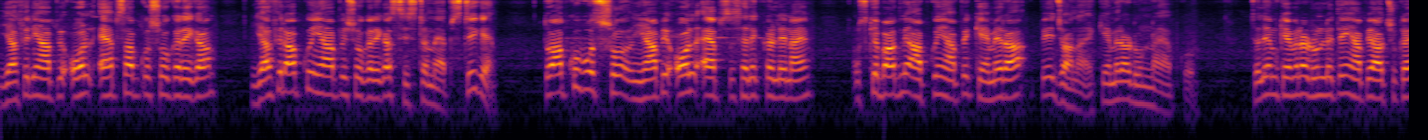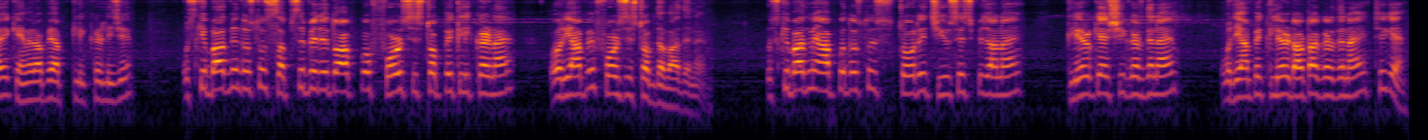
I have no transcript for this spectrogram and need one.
या फिर यहाँ पे ऑल ऐप्स आपको शो करेगा, या फिर आपको यहाँ पे शो करेगा सिस्टम ऐप्स ठीक है? तो आपको वो शो यहाँ पे ऑल ऐप्स सेलेक्ट कर लेना है। उसके बाद में आपको यहाँ पे कैमरा पे जाना है, कैमरा ढूंढना है आपको। चलिए हम कैमरा ढूंढ लेते हैं, यहाँ पे आ चुका है, कैमरा पे आप क्लिक कर लीजिए। उसके बाद में दोस्तों, सबसे पहले तो आपको फोर्स स्टॉप पे क्लिक करना है और यहाँ पे फोर्स स्टॉप दबा देना है। उसके बाद में आपको दोस्तों स्टोरेज यूसेज पे जाना है क्लियर कैशी कर देना है और यहाँ पे क्लियर डाटा कर देना है, ठीक है?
